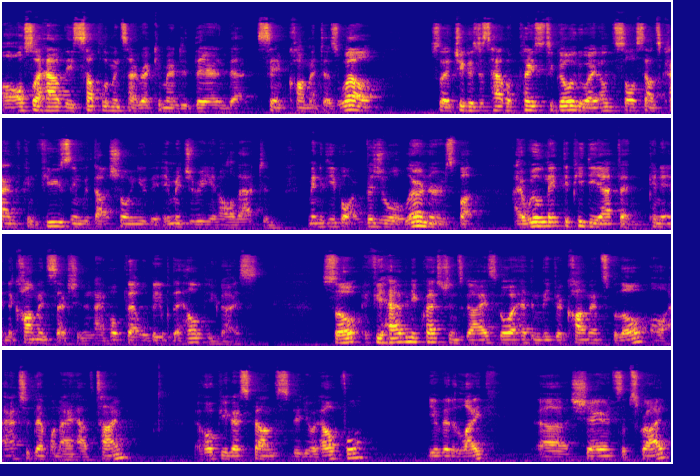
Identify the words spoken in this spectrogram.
I'll also have the supplements I recommended there in that same comment as well, so that you can just have a place to go to. I know this all sounds kind of confusing without showing you the imagery and all that, and many people are visual learners, but I will make the PDF and pin it in the comment section, and I hope that will be able to help you guys. So if you have any questions, guys, go ahead and leave your comments below. I'll answer them when I have time. I hope you guys found this video helpful give it a like, uh, share, and subscribe.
